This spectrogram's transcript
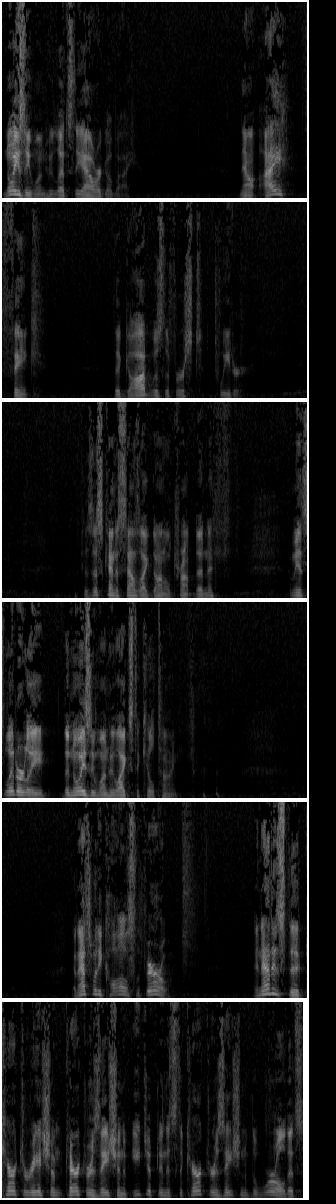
noisy one who lets the hour go by. Now, I think that God was the first tweeter. Because this kind of sounds like Donald Trump, doesn't it? I mean, it's literally the noisy one who likes to kill time. and that's what he calls the Pharaoh. And that is the characterization, characterization of Egypt, and it's the characterization of the world. It's,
